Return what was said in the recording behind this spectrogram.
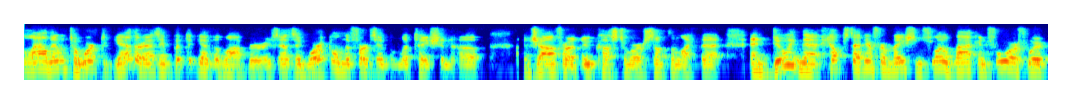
allow them to work together as they put together libraries, as they work on the first implementation of a job for a new customer or something like that. And doing that helps that information flow back and forth where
